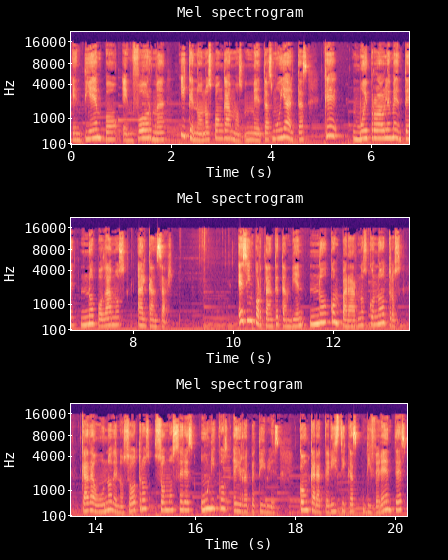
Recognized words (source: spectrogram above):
en tiempo, en forma y que no nos pongamos metas muy altas que muy probablemente no podamos alcanzar. Es importante también no compararnos con otros. Cada uno de nosotros somos seres únicos e irrepetibles, con características diferentes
